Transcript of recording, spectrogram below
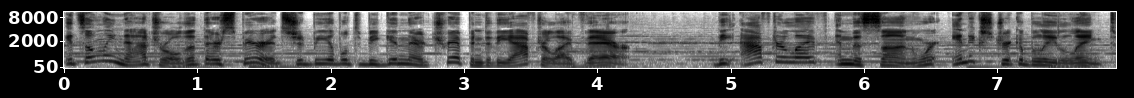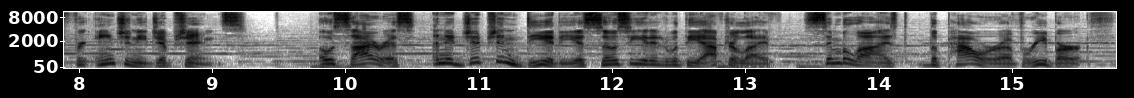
it's only natural that their spirits should be able to begin their trip into the afterlife there. The afterlife and the sun were inextricably linked for ancient Egyptians. Osiris, an Egyptian deity associated with the afterlife, symbolized the power of rebirth.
